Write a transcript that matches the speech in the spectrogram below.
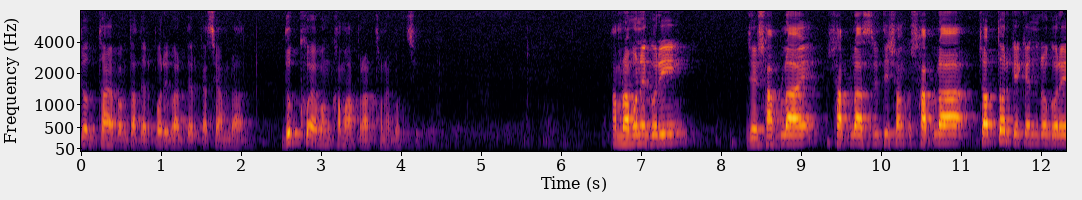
যোদ্ধা এবং তাদের পরিবারদের কাছে আমরা দুঃখ এবং ক্ষমা প্রার্থনা করছি। আমরা মনে করি যে শাপলায় শাপলা স্মৃতি শাপলা চত্বরকে কেন্দ্র করে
